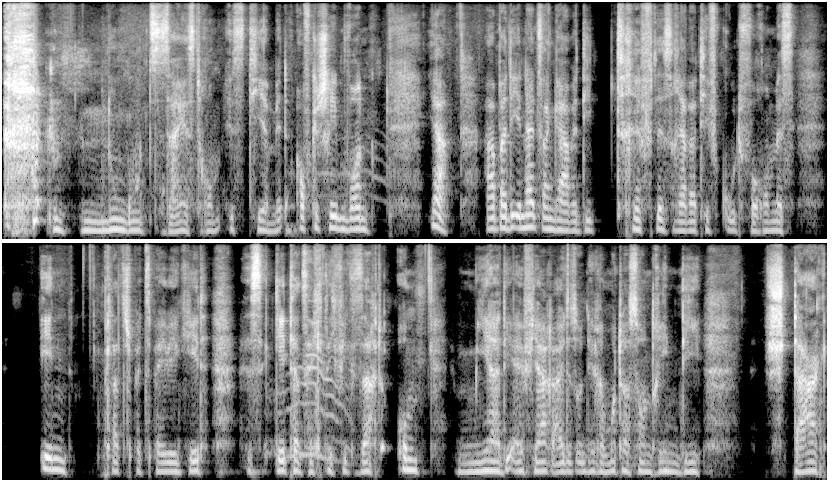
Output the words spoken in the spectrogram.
nun gut, sei es drum, ist hier mit aufgeschrieben worden. Ja, aber die Inhaltsangabe, die trifft es relativ gut, worum es in Platzspitzbaby geht. Es geht tatsächlich, wie gesagt, um Mia, die elf Jahre alt ist, und ihre Mutter Sandrine, die stark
